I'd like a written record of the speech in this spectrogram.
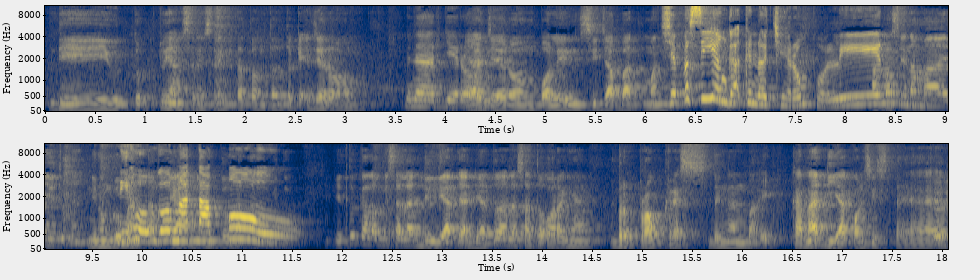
di YouTube tuh yang sering-sering kita tonton tuh kayak Jerome. Benar, Jerome. Ya Jerome Pauline si Jabat Man. Siapa sih yang nggak kenal Jerome Pauline? Apa sih nama YouTube-nya? Nihongo, Nihongo Matapu. Ya, Matapu. Nihongo Matapu itu. Itu kalau misalnya dilihat ya dia tuh adalah satu orang yang berprogres dengan baik karena dia konsisten,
